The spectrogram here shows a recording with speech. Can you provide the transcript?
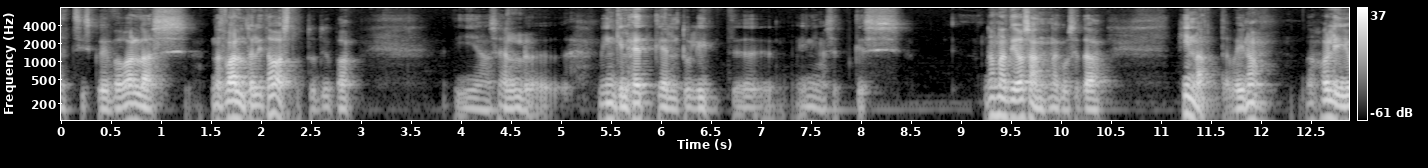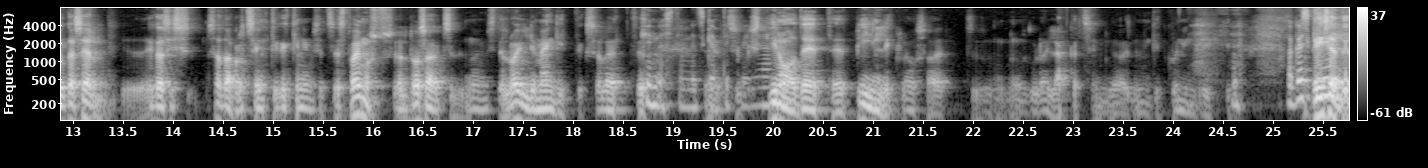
et siis, kui juba vallas, noh vald oli taastatud juba. ja seal mingil hetkel tulid äh, inimesed, kes noh, nad ei osanud nagu seda hinnata või noh noh, oli ju ka seal, ega siis sada protsenti kõik inimesed sellest vaimustus ei olnud, osa ütlesid, et no mis te lolli mängite, eks ole, et. kindlasti on neid skeptikuid. kino teete, et piinlik lausa, et nagu lollakad siin mingit kuningriiki. teised,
